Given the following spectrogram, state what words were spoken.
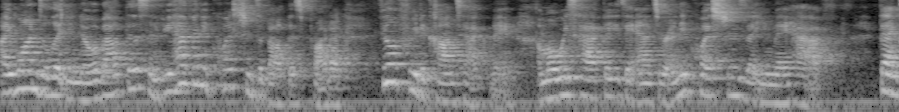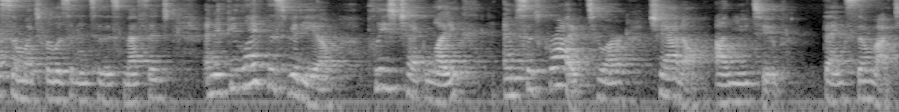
I wanted to let you know about this, and if you have any questions about this product, feel free to contact me. I'm always happy to answer any questions that you may have. Thanks so much for listening to this message, and if you like this video, please check like and subscribe to our channel on YouTube. Thanks so much.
